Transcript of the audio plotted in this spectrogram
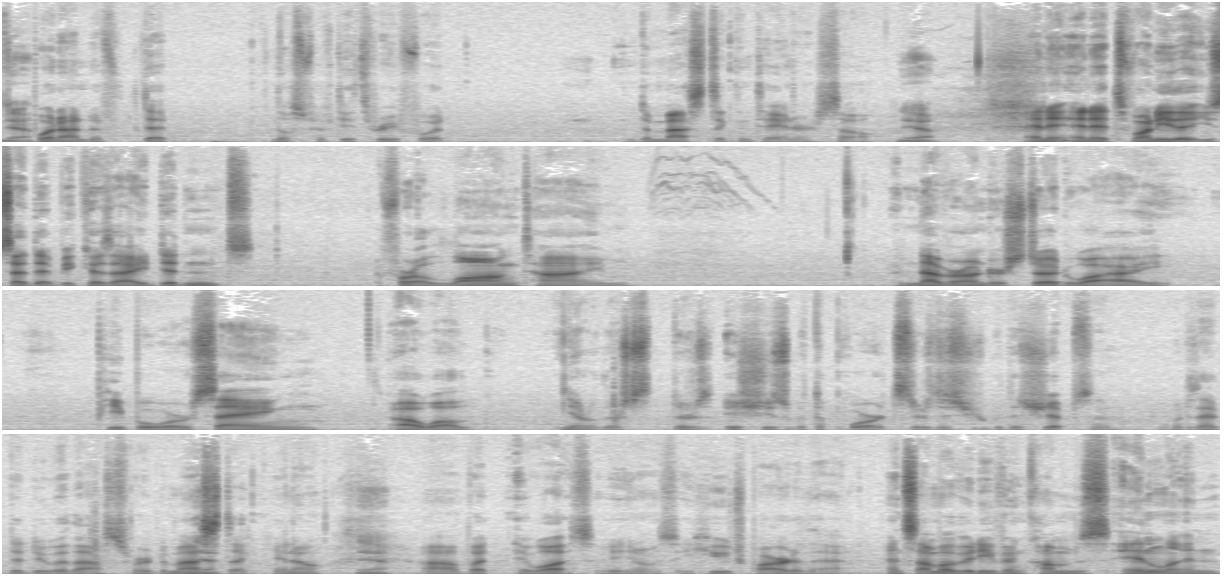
Yeah. Put onto that those 53 foot domestic containers. So Yeah. and it, and it's funny that you said that because I didn't for a long time never understood why people were saying, "Oh well, you know, there's there's issues with the ports, there's issues with the ships, and what does that have to do with us? We're domestic, you know." Yeah. Uh, but it was, you know, it's a huge part of that, and some of it even comes inland.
